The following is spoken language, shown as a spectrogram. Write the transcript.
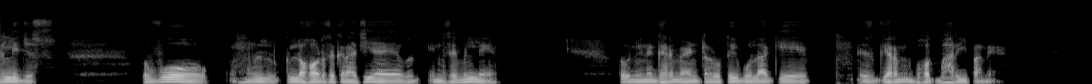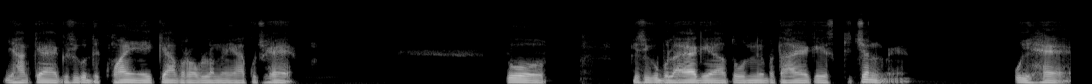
ریلیجس تو وہ لاہور سے کراچی آئے، ان سے ملنے۔ تو انہیں نے گھر میں انٹر ہوتے ہی بولا کہ اس گھر میں بہت بھاری پن ہے۔ یہاں کیا ہے، کسی کو دکھوائیں کیا پرابلم ہے، یہاں کچھ ہے۔ تو کسی کو بلایا گیا، تو انہوں نے بتایا کہ اس کچن میں کوئی ہے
